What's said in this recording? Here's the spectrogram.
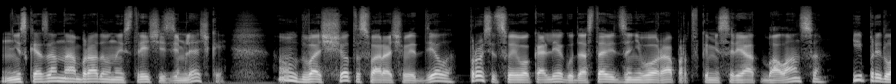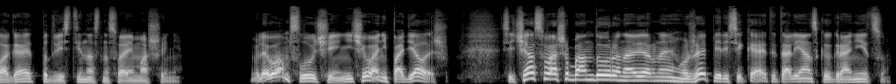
Несказанно обрадованный встречей с землячкой, он в два счета сворачивает дело, просит своего коллегу доставить за него рапорт в комиссариат баланса и предлагает подвести нас на своей машине. В любом случае, ничего не поделаешь. Сейчас ваша бандура, наверное, уже пересекает итальянскую границу.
